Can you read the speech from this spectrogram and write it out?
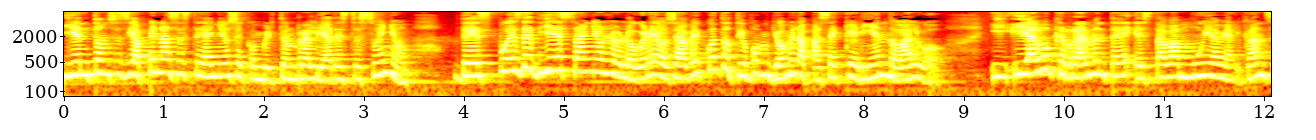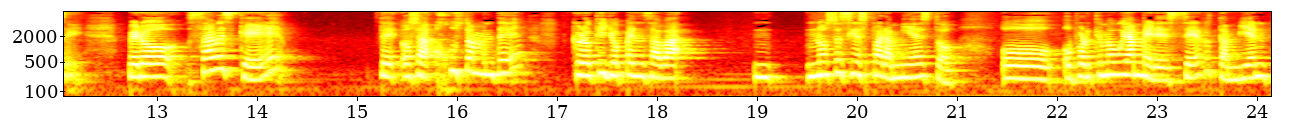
y entonces, y apenas este año se convirtió en realidad este sueño. Después de 10 años lo logré, o sea, ve cuánto tiempo yo me la pasé queriendo algo. Y, y algo que realmente estaba muy a mi alcance. Pero, ¿sabes qué? Te, o sea, justamente creo que yo pensaba, no sé si es para mí esto o, o por qué me voy a merecer también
